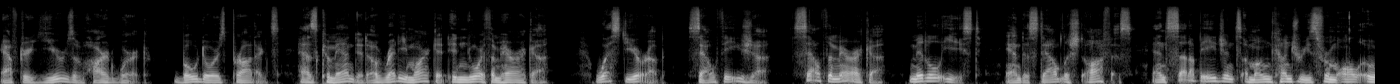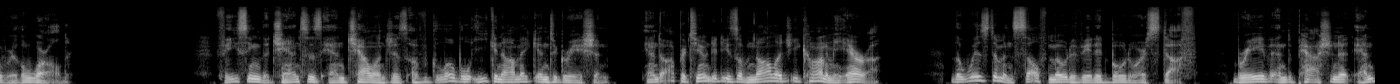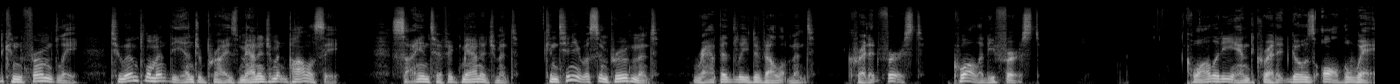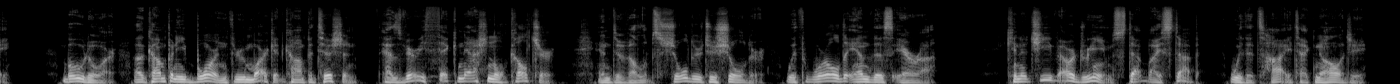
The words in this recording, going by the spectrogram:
After years of hard work, Bodor's products has commanded a ready market in North America, West Europe, South Asia, South America, Middle East, and established office and set up agents among countries from all over the world. Facing the chances and challenges of global economic integration and opportunities of knowledge economy era, the wisdom and self-motivated Bodor stuff, brave and passionate and confirmedly to implement the enterprise management policy, scientific management, continuous improvement, rapidly development, credit first, quality first. Quality and credit goes all the way. Bodor, a company born through market competition, has very thick national culture and develops shoulder to shoulder with world and this era. Can achieve our dreams step by step with its high technology.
